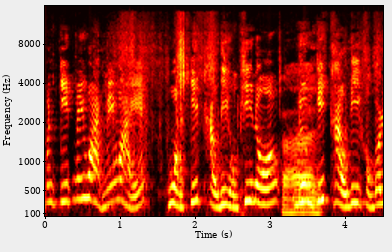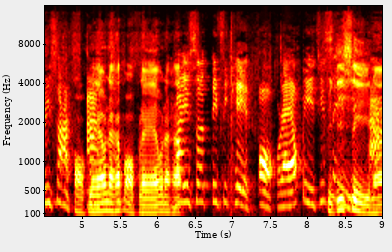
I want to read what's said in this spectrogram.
มันกรีดไม่หวาดไม่ไหว ห่วงกรีดข่าวดีของพี่น้องใช่ ลืมกรีดข่าวดีของบริษัทออกแล้วนะครับออกแล้วนะครัใบบเซอร์ติฟิเคตออกแล้วปีที่ปีที่สี่นะ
